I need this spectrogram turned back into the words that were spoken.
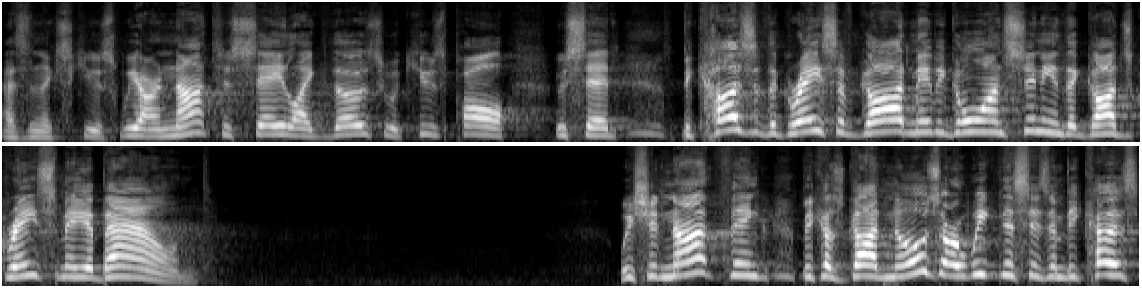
as an excuse. We are not to say, like those who accused Paul, who said, Because of the grace of God, may we go on sinning that God's grace may abound. We should not think because God knows our weaknesses and because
